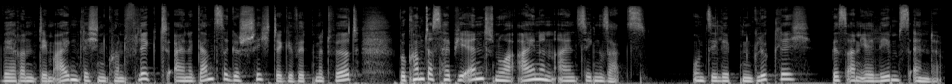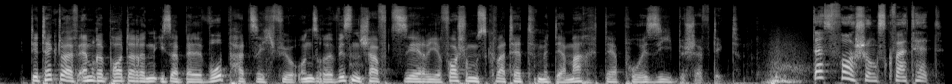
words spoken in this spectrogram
Während dem eigentlichen Konflikt eine ganze Geschichte gewidmet wird, bekommt das Happy End nur einen einzigen Satz. Und sie lebten glücklich bis an ihr Lebensende. Detektor FM-Reporterin Isabel Wob hat sich für unsere Wissenschaftsserie Forschungsquartett mit der Macht der Poesie beschäftigt. Das Forschungsquartett.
